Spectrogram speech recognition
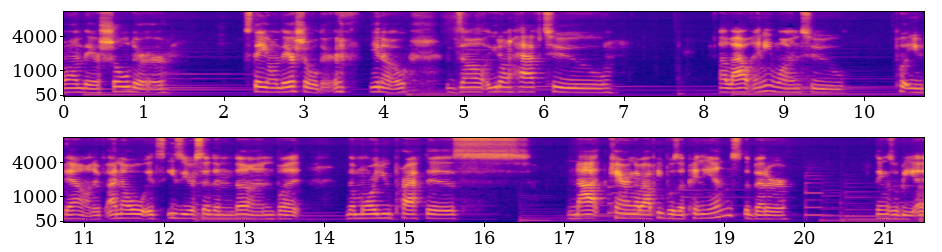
on their shoulder stay on their shoulder. you know, don't you don't have to allow anyone to put you down. If I know it's easier said than done, but the more you practice not caring about people's opinions, the better things would be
